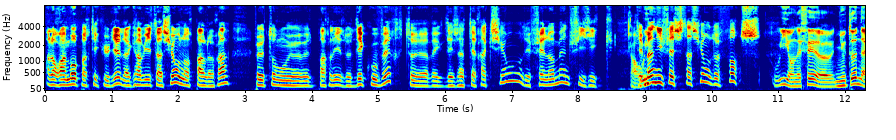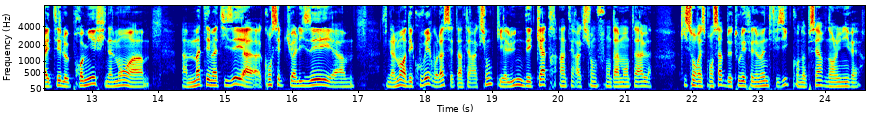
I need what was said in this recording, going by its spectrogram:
Alors un mot particulier, la gravitation, on en reparlera. Peut-on euh, parler de découverte avec des interactions, des phénomènes physiques? Des manifestations de force? Oui, en effet, euh, Newton a été le premier finalement à, à mathématiser, à conceptualiser, et à, finalement à découvrir voilà cette interaction qui est l'une des quatre interactions fondamentales qui sont responsables de tous les phénomènes physiques qu'on observe dans l'univers.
